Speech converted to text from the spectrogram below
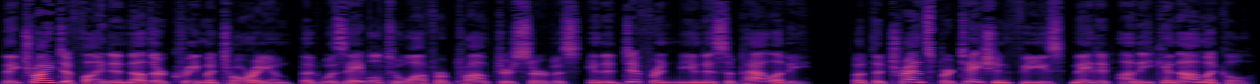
They tried to find another crematorium that was able to offer prompter service in a different municipality, but the transportation fees made it uneconomical.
